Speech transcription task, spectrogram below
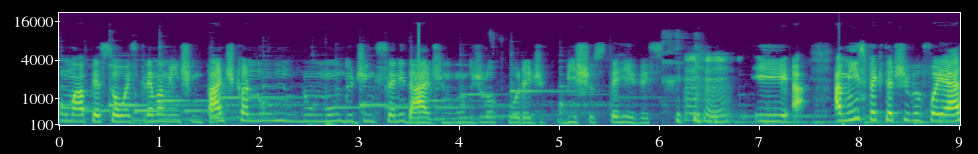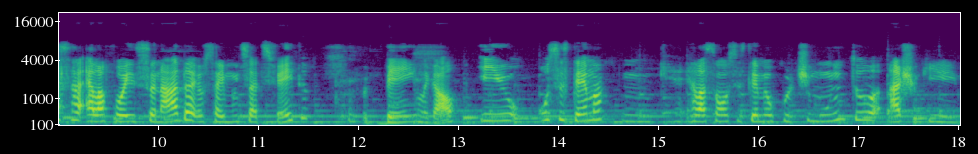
uma pessoa extremamente empática num, num mundo de insanidade, num mundo de loucura, de bichos terríveis. Uhum. E a, a minha expectativa foi essa, ela foi sanada, eu saí muito satisfeito. Bem legal. E o, o sistema, em relação ao sistema, eu curti muito. Acho que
